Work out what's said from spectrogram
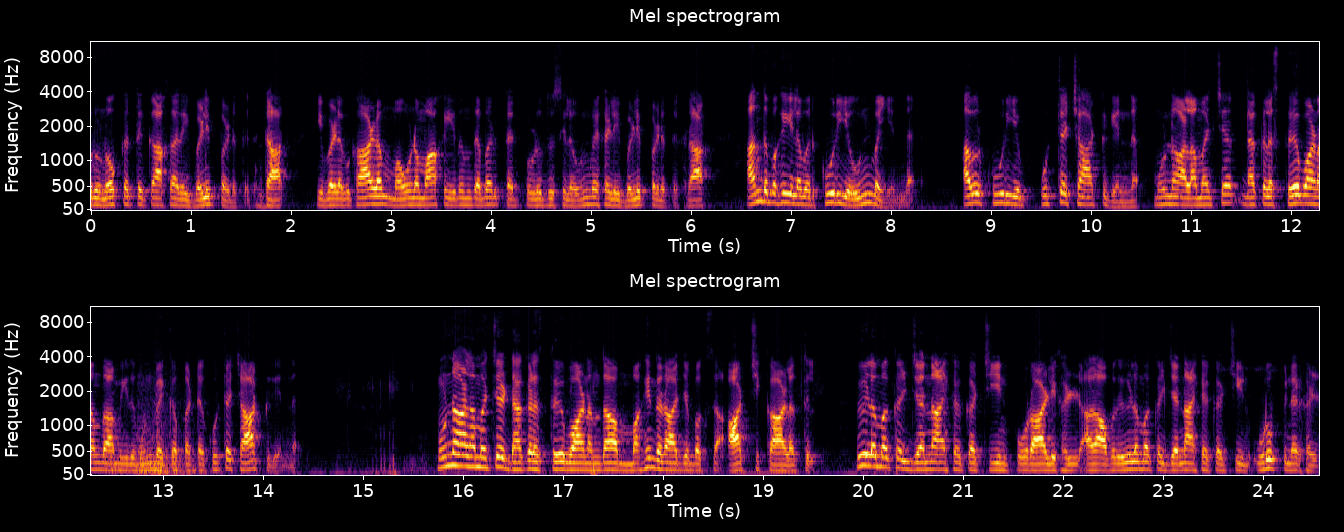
ஒரு நோக்கத்துக்காக அதை வெளிப்படுத்துகின்றார். இவ்வளவு காலம் மௌனமாக இருந்தவர் தற்பொழுது சில உண்மைகளை வெளிப்படுத்துகிறார். அந்த வகையில் அவர் கூறிய உண்மை என்ன? அவர் கூறிய குற்றச்சாட்டு என்ன? முன்னாள் அமைச்சர் டக்ளஸ் தேவானந்தா மீது முன்வைக்கப்பட்ட குற்றச்சாட்டு என்ன? முன்னாள் அமைச்சர் டக்ளஸ் தேவானந்தா மஹிந்த ராஜபக்ச ஆட்சி காலத்தில் ஈழமக்கள் ஜனநாயக கட்சியின் போராளிகள் அதாவது ஈழமக்கள் ஜனநாயக கட்சியின் உறுப்பினர்கள்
